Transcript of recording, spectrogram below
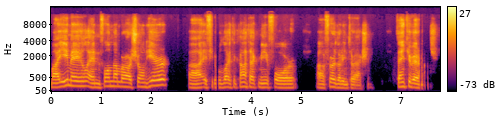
my email and phone number are shown here uh, if you would like to contact me for uh, further interaction. Thank you very much.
